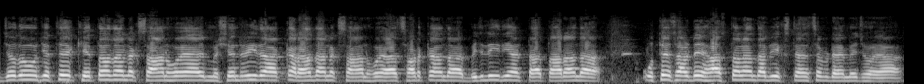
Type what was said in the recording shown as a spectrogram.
ਜਦੋਂ ਜਿੱਥੇ ਖੇਤਾਂ ਦਾ ਨੁਕਸਾਨ ਹੋਇਆ ਮਸ਼ੀਨਰੀ ਦਾ, ਘਰਾਂ ਦਾ ਨੁਕਸਾਨ ਹੋਇਆ, ਸੜਕਾਂ ਦਾ, ਬਿਜਲੀ ਦੀਆਂ ਟਾ- ਤਾਰਾਂ ਦਾ, ਉੱਥੇ ਸਾਡੇ ਹਸਪਤਾਲਾਂ ਦਾ ਵੀ ਐਕਸਟੈਂਸਿਵ ਡੈਮੇਜ ਹੋਇਆ।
